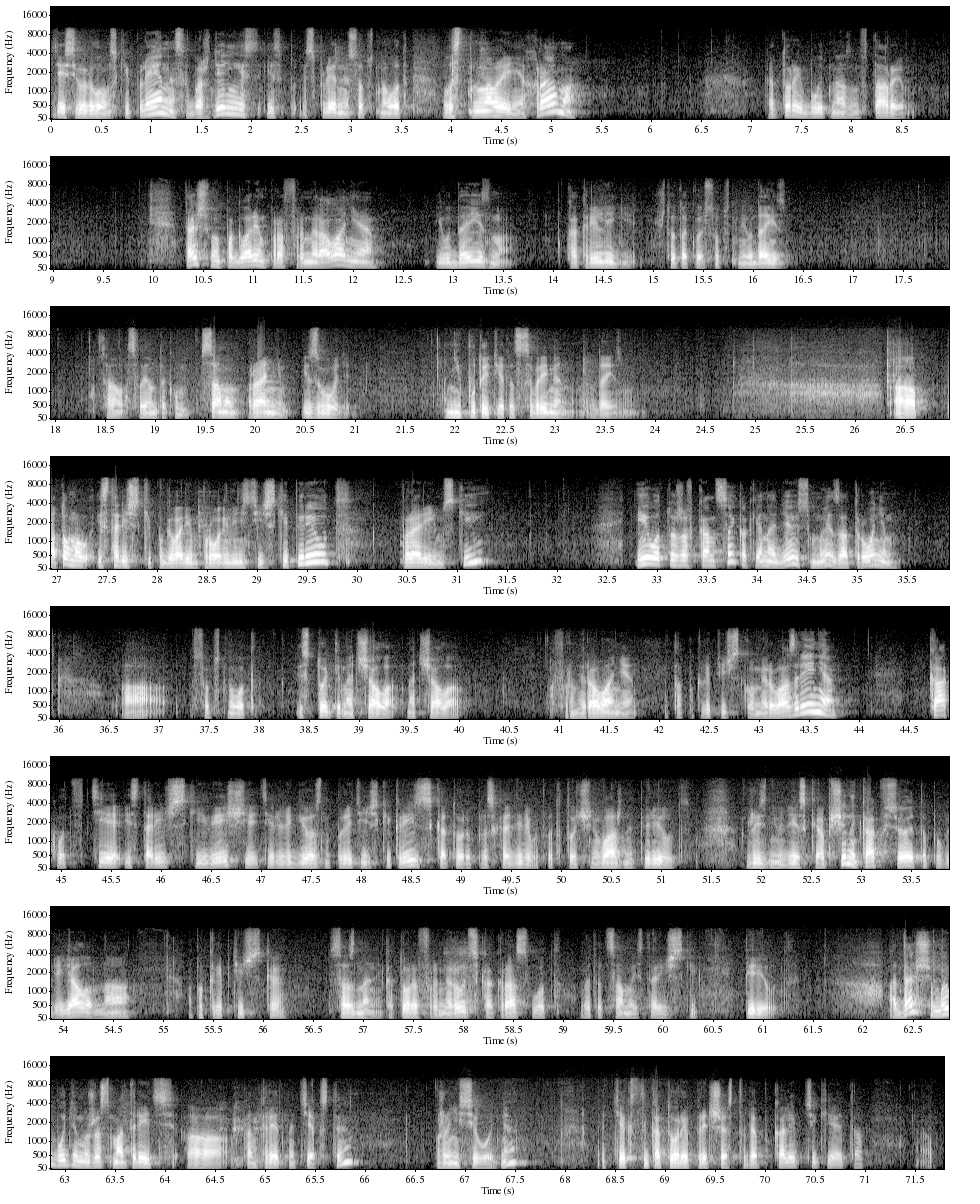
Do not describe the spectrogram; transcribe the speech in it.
Здесь и Вавилонский плен, освобождение из, из, из плена, и, собственно, вот восстановление храма, который будет назван вторым. Дальше мы поговорим про формирование иудаизма как религии что такое, собственно, иудаизм в своем таком самом раннем изводе. Не путайте это с современным иудаизмом. А потом мы исторически поговорим про эллинистический период, про римский. И вот уже в конце, как я надеюсь, мы затронем, а, собственно, вот истоки начала, начала формирования апокалиптического мировоззрения – как вот те исторические вещи, эти религиозно-политические кризисы, которые происходили вот в этот очень важный период жизни иудейской общины, как все это повлияло на апокриптическое сознание, которое формируется как раз вот в этот самый исторический период. А дальше мы будем уже смотреть э, конкретно тексты, уже не сегодня, тексты, которые предшествовали апокалиптике, это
